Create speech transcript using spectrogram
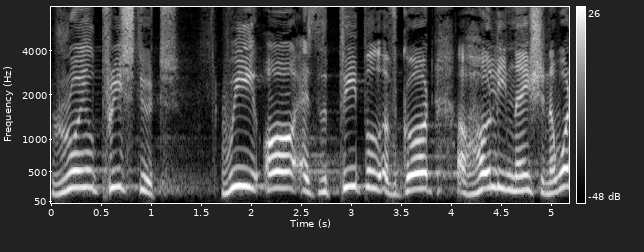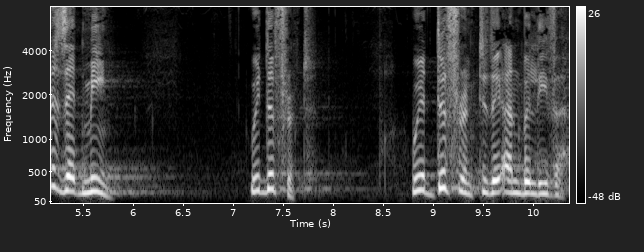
royal priesthood. We are, as the people of God, a holy nation. Now, what does that mean? We're different. We're different to the unbeliever.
